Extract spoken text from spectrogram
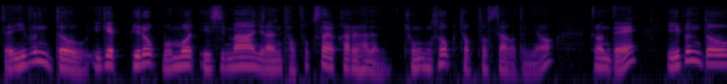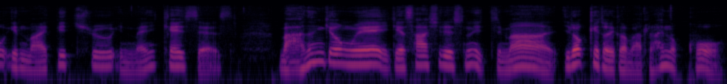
자, even though 이게 비록 뭐뭐이지만 이라는 접속사 역할을 하는 종속 접속사거든요. 그런데 even though it might be true in many cases 많은 경우에 이게 사실일 수는 있지만 이렇게 저희가 말을 해놓고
